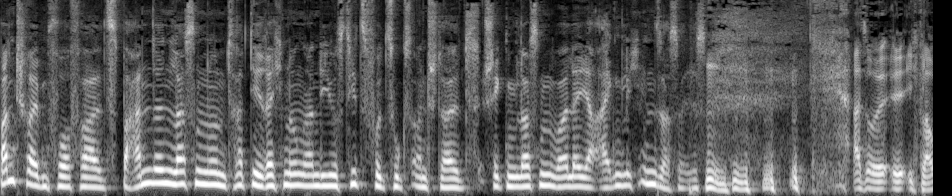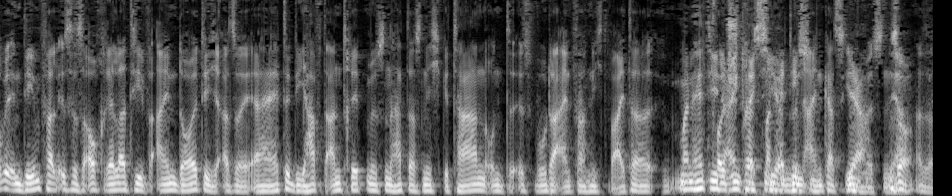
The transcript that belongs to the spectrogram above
Bandscheibenvorfalls behandeln lassen und hat die Rechnung an die Justizvollzugsanstalt schicken lassen, weil er ja eigentlich Insasse ist. Also äh, ich glaube, in dem Fall ist es auch relativ eindeutig. Also er hätte die Haft antreten müssen, hat das nicht getan und es wurde einfach nicht weiter man hätte ihn einkassieren man hätte ihn einkassieren ja. müssen. Ja, so. also.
